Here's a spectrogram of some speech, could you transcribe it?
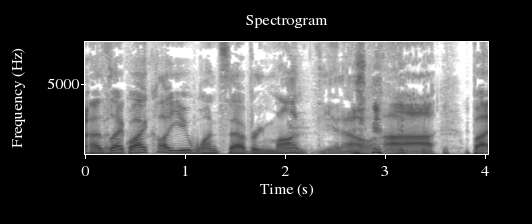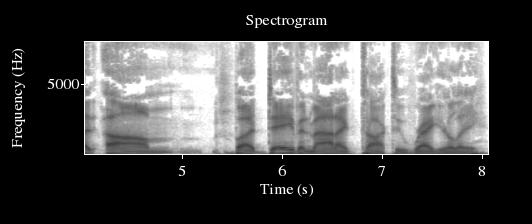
I was like, well, I call you once every month, you know? Uh, but, um, but Dave and Matt I talk to regularly.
